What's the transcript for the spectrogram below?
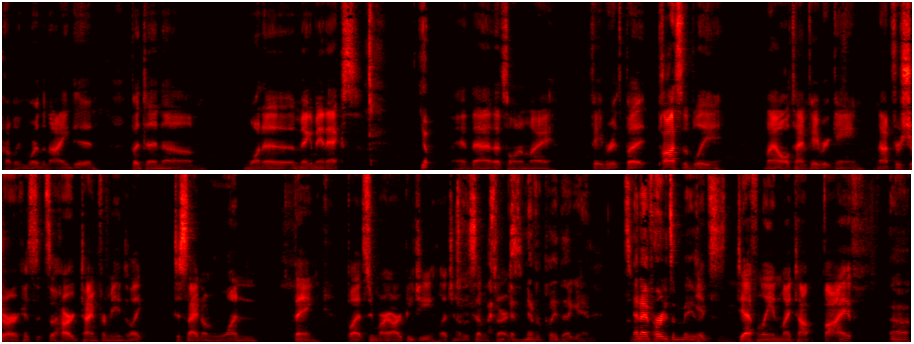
probably more than I did. But then um, won a Mega Man X. Yep. I had that. That's one of my favorites, but possibly my all-time favorite game. Not for sure because it's a hard time for me to like decide on one thing. But Super Mario RPG: Legend of the Seven Stars. I've never played that game, It's, and I've heard it's amazing. it's definitely in my top five, uh,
